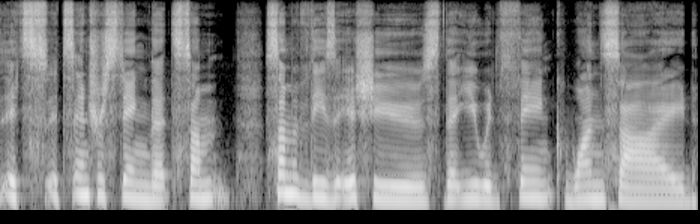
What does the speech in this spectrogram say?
it's it's interesting that some some of these issues that you would think one side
